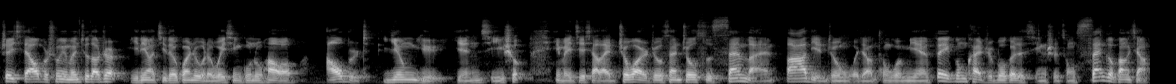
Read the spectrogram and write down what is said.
这一期的 Albert 说英文就到这儿，一定要记得关注我的微信公众号哦，Albert 英语研习社。因为接下来周二、周三、周四三晚八点钟，我将通过免费公开直播课的形式，从三个方向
